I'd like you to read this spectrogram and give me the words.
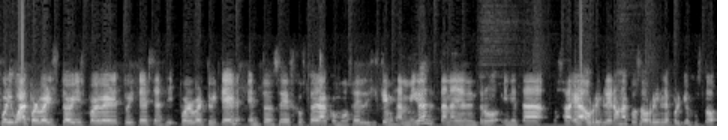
por igual, por ver stories, por ver Twitter, así, por ver Twitter, entonces justo era como, o sea, le dije que mis amigas están allá adentro y neta, o sea, era horrible, era una cosa horrible porque justo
